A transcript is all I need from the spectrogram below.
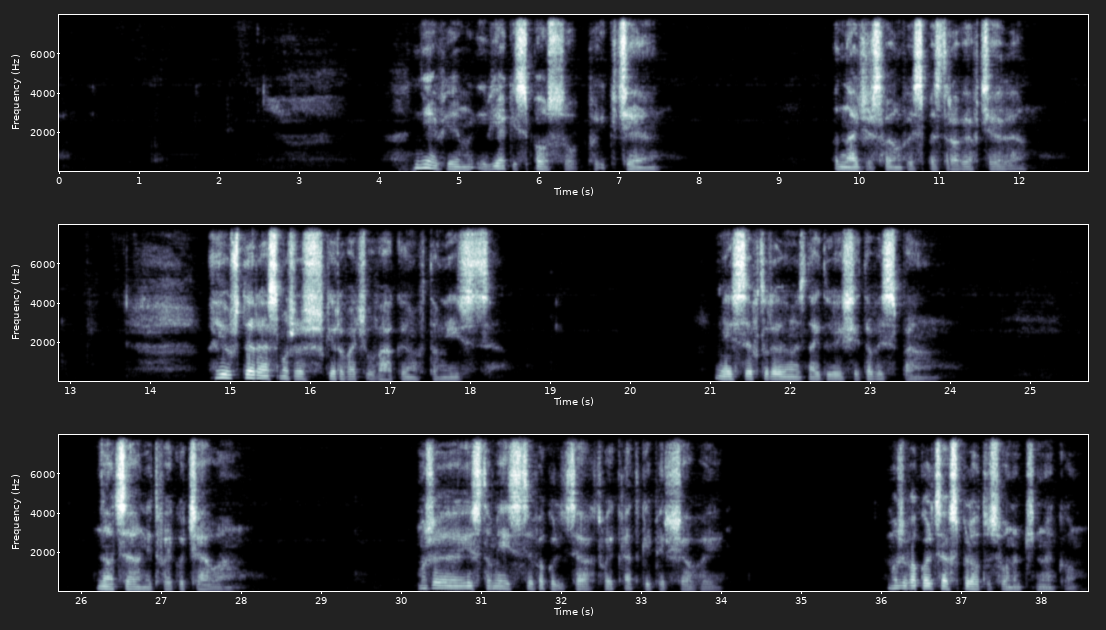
Nie wiem w jaki sposób i gdzie odnajdziesz swoją wyspę zdrowia w ciele. A już teraz możesz kierować uwagę w to miejsce. Miejsce, w którym znajduje się ta wyspa. Na oceanie Twojego ciała. Może jest to miejsce w okolicach Twojej klatki piersiowej. Może w okolicach splotu słonecznego,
